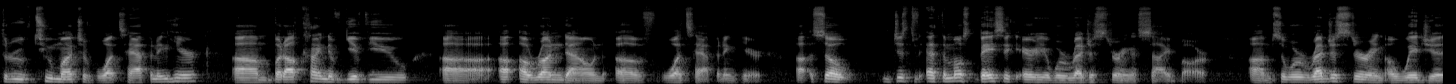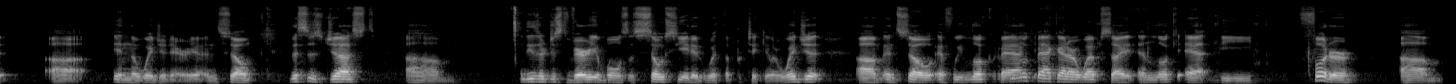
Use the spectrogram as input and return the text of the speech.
through too much of what's happening here, um, but I'll kind of give you uh, a, a, rundown of what's happening here. Uh, so just at the most basic area, we're registering a sidebar. Um, so we're registering a widget uh, in the widget area. And so this is just, um, these are just variables associated with a particular widget. Um, and so if we look back, we look back at our website and look at the footer, um,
